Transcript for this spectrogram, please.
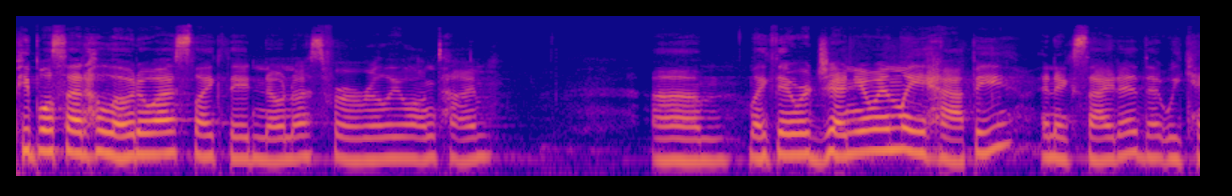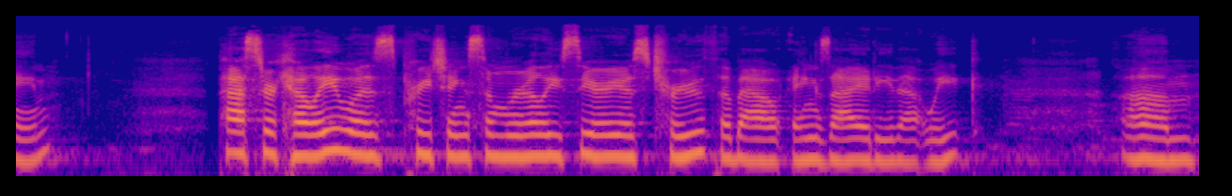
People said hello to us like they'd known us for a really long time. Um, like they were genuinely happy and excited that we came. Pastor Kelly was preaching some really serious truth about anxiety that week. Um,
